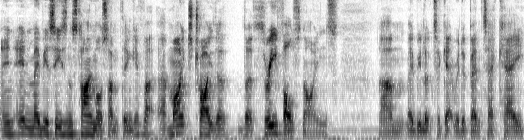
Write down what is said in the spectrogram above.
in in maybe a season's time or something, if I, I might try the the three false nines. Um, maybe look to get rid of Benteke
